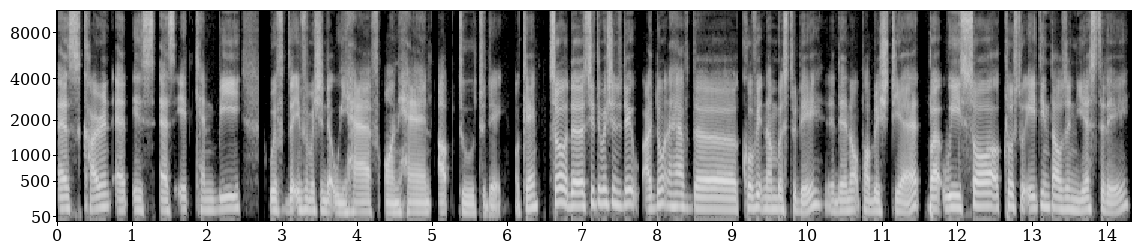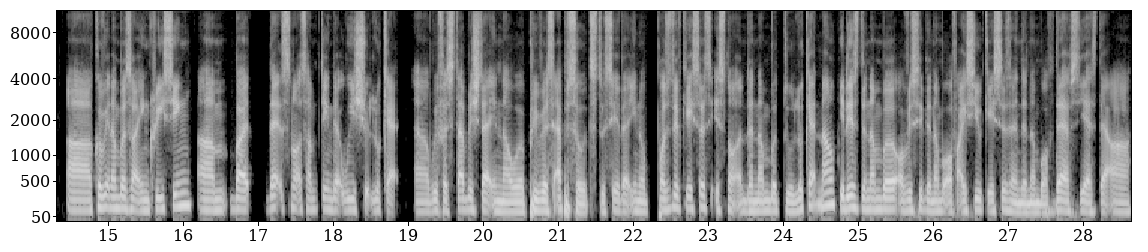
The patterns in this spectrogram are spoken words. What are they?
as current as, as it can be with the information that we have on hand up to today. Okay. So the situation today, I don't have the COVID numbers today. They're not published yet, but we saw close to 18,000 yesterday. Uh, COVID numbers are increasing, um, but that's not something that we should look at uh, we've established that in our previous episodes to say that you know positive cases is not the number to look at now it is the number obviously the number of icu cases and the number of deaths yes there are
